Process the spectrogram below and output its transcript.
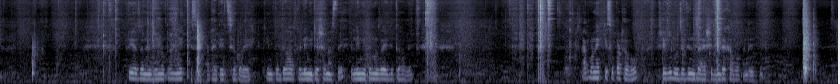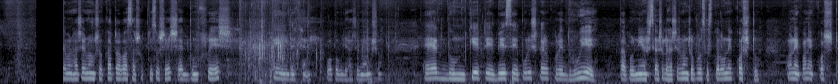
প্রিয়জনের জন্য তো অনেক কিছু পাঠাইতে ইচ্ছে করে। কিন্তু দেওয়ার তো লিমিটেশন আছে লিমিট অনুযায়ী দিতে হবে। আর অনেক কিছু পাঠাবো, সেগুলো যেদিন যায় সেদিন দেখাবো আপনাদেরকে। যেমন হাঁসের মাংস, কাটা, বাছা সব কিছু শেষ, একদম ফ্রেশ এই দেখেন কতগুলি হাঁসের মাংস। একদম কেটে, বেছে, পরিষ্কার করে ধুয়ে তারপর নিয়ে আসছে। আসলে হাঁসের মাংস প্রসেস করা অনেক কষ্ট, অনেক অনেক কষ্ট।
